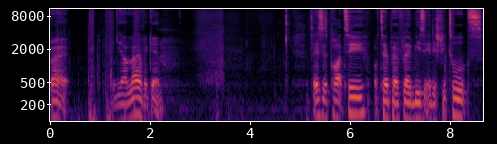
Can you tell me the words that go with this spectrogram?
Right. Yeah, live again. So this is part two of Tempo Flow Music Industry Talks.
